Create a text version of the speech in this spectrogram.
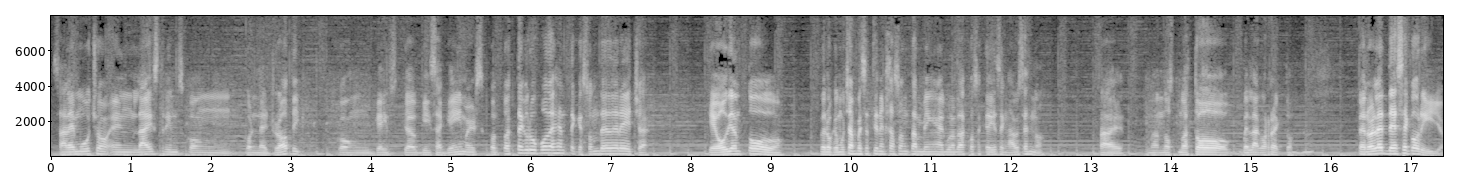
Sale mucho en live streams con, con Nitrotic, con Games, Gamers, con todo este grupo de gente que son de derecha, que odian todo, pero que muchas veces tienen razón también en algunas de las cosas que dicen, a veces no. ¿Sabes? No, es todo, ¿verdad? Correcto. Pero él es de ese corillo.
